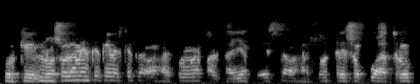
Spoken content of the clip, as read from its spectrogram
porque no solamente tienes que trabajar con una pantalla, puedes trabajar con tres o cuatro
